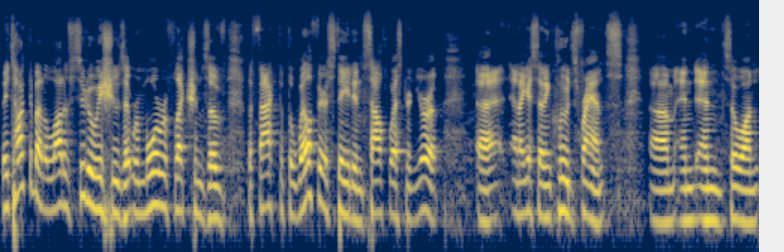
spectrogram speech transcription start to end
they talked about a lot of pseudo issues that were more reflections of the fact that the welfare state in southwestern Europe and I guess that includes France um, and and so on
